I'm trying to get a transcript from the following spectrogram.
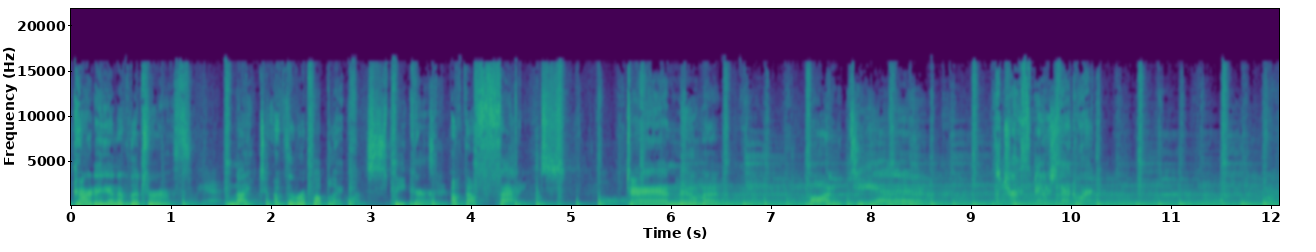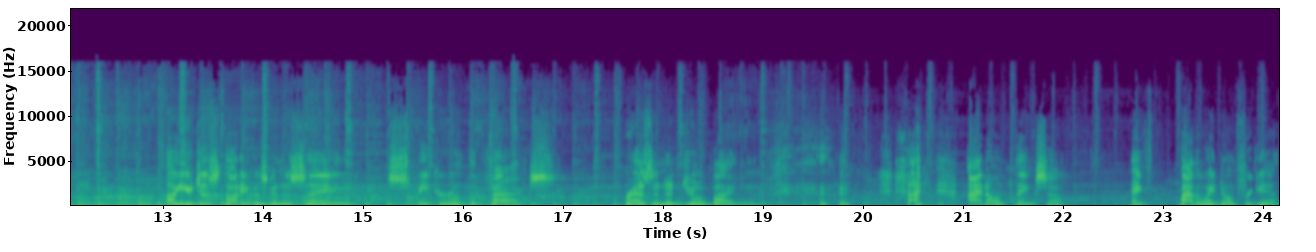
Guardian of the Truth, Knight of the Republic, Speaker of the Facts, Dan Newman on TNN, the Truth News Network. Oh, you just thought he was going to say Speaker of the Facts, President Joe Biden. I, I don't think so. Hey, by the way, don't forget,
